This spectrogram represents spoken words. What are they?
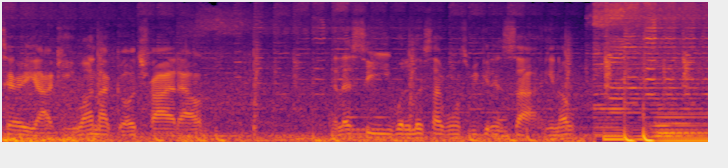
teriyaki. Why not go try it out? And let's see what it looks like once we get inside, you know?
